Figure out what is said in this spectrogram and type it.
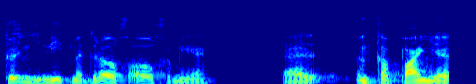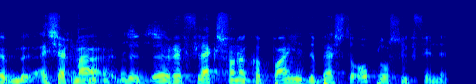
kun je niet met droge ogen meer eh, een campagne, eh, zeg Ja, maar, de, de reflex van een campagne de beste oplossing vinden.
